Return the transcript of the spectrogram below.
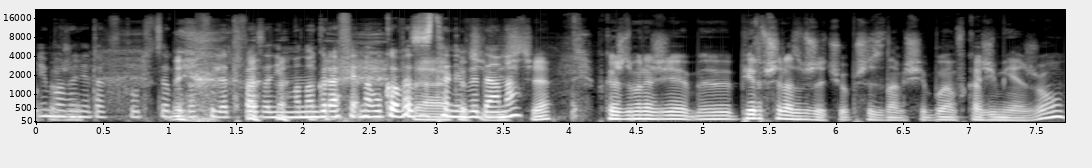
I może pewnie- nie tak wkrótce, bo to chwilę trwa, zanim monografia naukowa Tak, zostanie wydana. oczywiście. W każdym razie y, pierwszy raz w życiu, przyznam się, byłem w Kazimierzu,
